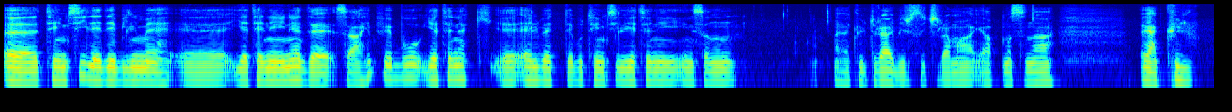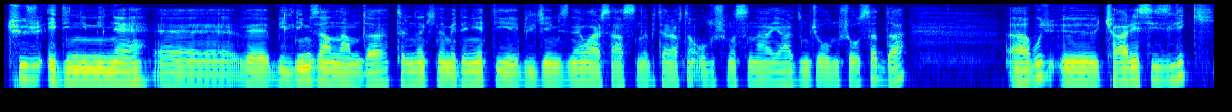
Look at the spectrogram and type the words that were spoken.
e, temsil edebilme e, yeteneğine de sahip ve bu yetenek e, elbette bu temsil yeteneği insanın e, kültürel bir sıçrama yapmasına yani kültür edinimine e, ve bildiğimiz anlamda tırnak içinde medeniyet diyebileceğimiz ne varsa aslında bir taraftan oluşmasına yardımcı olmuş olsa da ee, bu e, çaresizlik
